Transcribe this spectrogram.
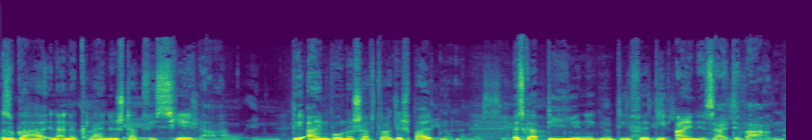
sogar in einer kleinen Stadt wie Siena. Die Einwohnerschaft war gespalten. Es gab diejenigen, die für die eine Seite waren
